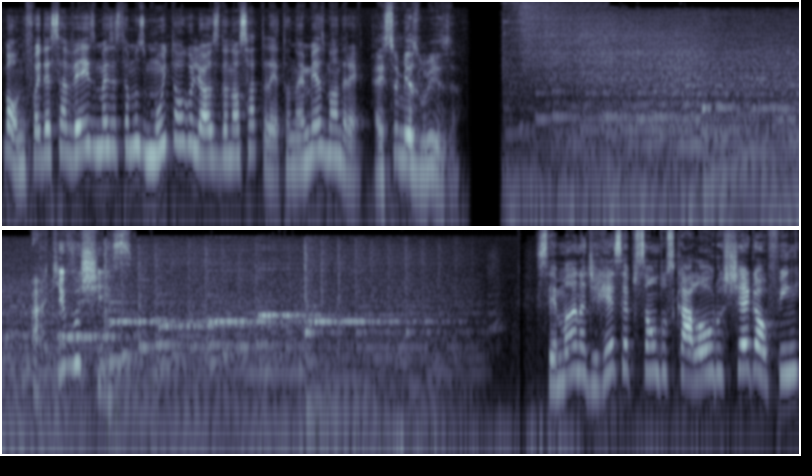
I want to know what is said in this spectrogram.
Bom, não foi dessa vez, mas estamos muito orgulhosos da nossa atleta, não é mesmo, André? É isso mesmo, Luísa. Arquivo X. Semana de recepção dos calouros chega ao fim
